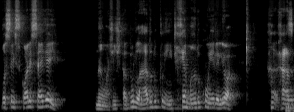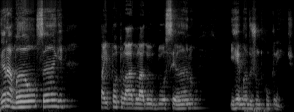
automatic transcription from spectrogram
você escolhe e segue aí. Não, a gente está do lado do cliente, remando com ele ali, ó, rasgando a mão, sangue, para ir para outro lado lá do, do oceano e remando junto com o cliente.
